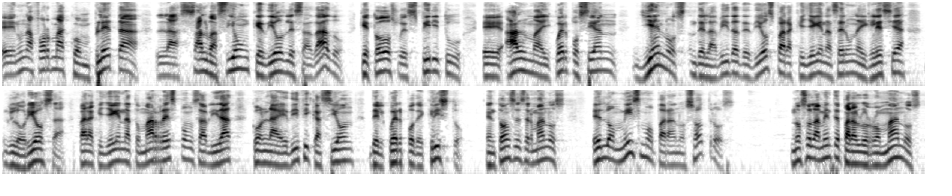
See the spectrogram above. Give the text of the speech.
en una forma completa la salvación que Dios les ha dado, que todo su espíritu, eh, alma y cuerpo sean llenos de la vida de Dios para que lleguen a ser una iglesia gloriosa, para que lleguen a tomar responsabilidad con la edificación del cuerpo de Cristo. Entonces, hermanos, es lo mismo para nosotros. No solamente para los romanos,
